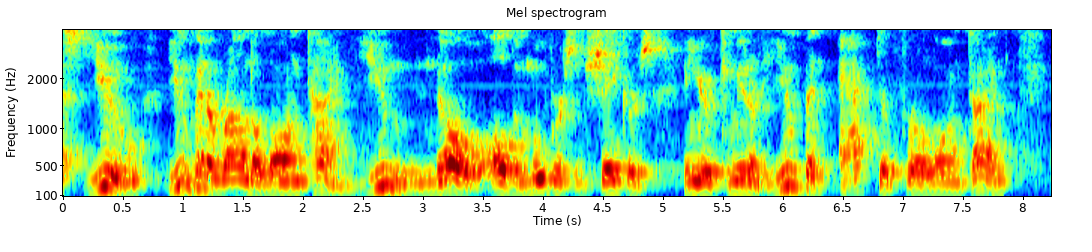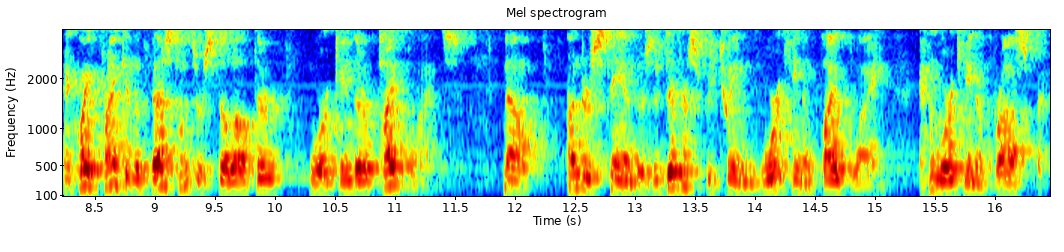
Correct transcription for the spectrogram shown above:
that's you. You've been around a long time. You know all the movers and shakers in your community. You've been active for a long time. And quite frankly, the best ones are still out there working their pipelines. Now, understand there's a difference between working a pipeline and working a prospect.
